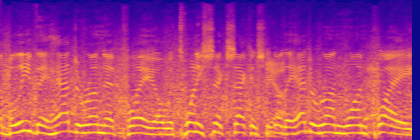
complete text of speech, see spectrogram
Ron, I believe they had to run that play oh, with 26 seconds to Yeah. go. They had to run one play.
